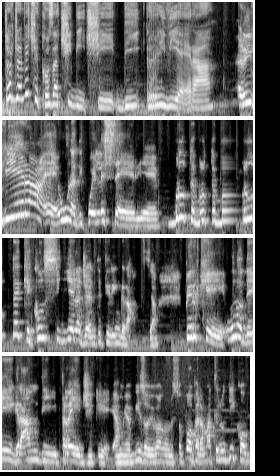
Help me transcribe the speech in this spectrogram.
Giorgia, invece cosa ci dici di Riviera? Riviera è una di quelle serie brutte, brutte, brutte che consigli e la gente ti ringrazia. Perché uno dei grandi pregi che a mio avviso avevano le soap opera, ma te lo dico,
